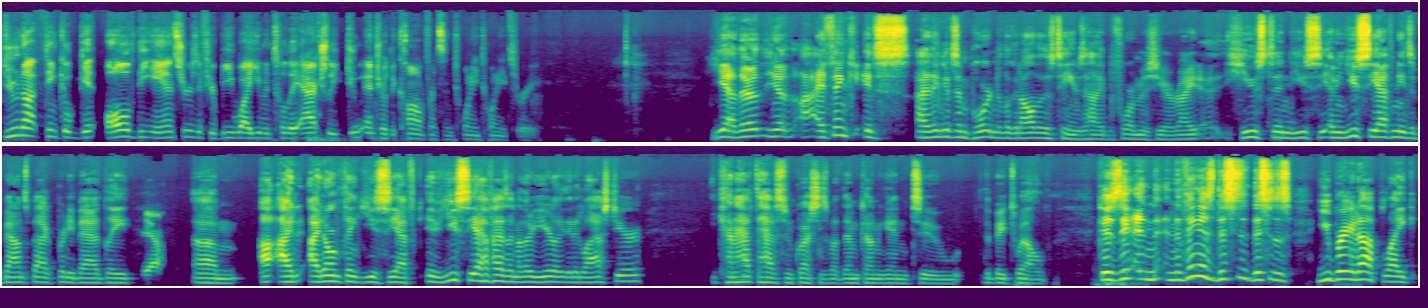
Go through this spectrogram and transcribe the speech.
do not think you'll get all of the answers if you're BYU until they actually do enter the conference in 2023. Yeah, there. You know, I think it's I think it's important to look at all those teams how they perform this year, right? Houston, UC. I mean, UCF needs a bounce back pretty badly. Yeah. Um, I I don't think UCF if UCF has another year like they did last year, you kind of have to have some questions about them coming into the Big Twelve. Because and, and the thing is, this is this is you bring it up like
